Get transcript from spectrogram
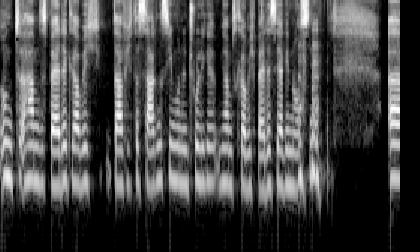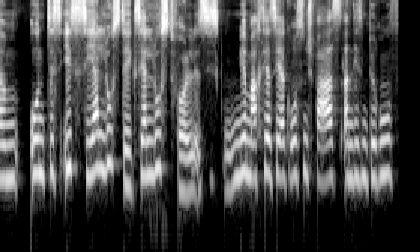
und haben das beide, glaube ich, darf ich das sagen, Simon, entschuldige, wir haben es, glaube ich, beide sehr genossen. Ähm, und es ist sehr lustig, sehr lustvoll. Es ist, mir macht ja sehr großen Spaß an diesem Beruf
